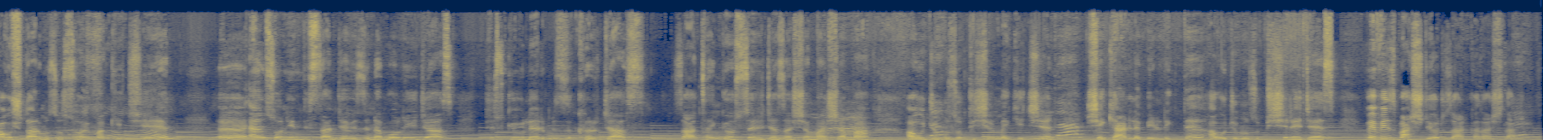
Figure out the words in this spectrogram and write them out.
Havuçlarımızı soymak için. Ee, en son Hindistan cevizine bolayacağız. Püsküvilerimizi kıracağız. Zaten göstereceğiz aşama aşama. Havucumuzu pişirmek için şekerle birlikte havucumuzu pişireceğiz. Ve biz başlıyoruz arkadaşlar.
